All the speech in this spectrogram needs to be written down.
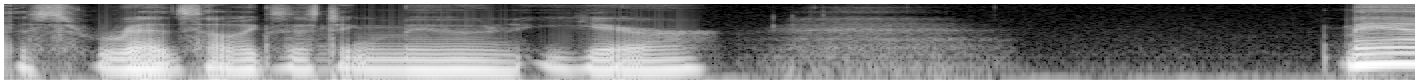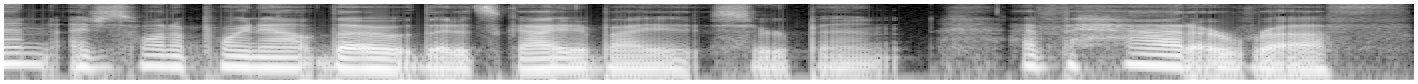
this red self existing moon year. Man, I just want to point out though that it's guided by a serpent. I've had a rough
